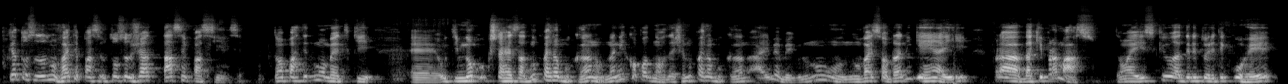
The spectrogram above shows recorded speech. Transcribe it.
Porque o torcedor não vai ter paciência, o torcedor já está sem paciência. Então, a partir do momento que é, o time não conquistar resultado no Pernambucano, não é nem Copa do Nordeste, é no Pernambucano, aí, meu amigo, não, não vai sobrar ninguém aí pra, daqui para março. Então, é isso que a diretoria tem que correr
